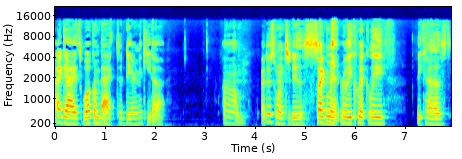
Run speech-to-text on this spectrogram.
Hi, guys, welcome back to Dear Nikita. Um, I just wanted to do this segment really quickly because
